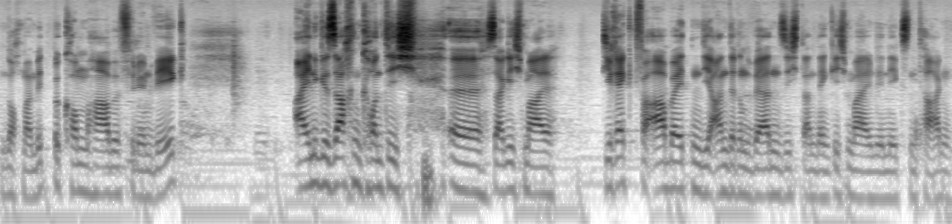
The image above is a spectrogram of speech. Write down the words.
nochmal mitbekommen habe für den Weg. Einige Sachen konnte ich, äh, sage ich mal, direkt verarbeiten. Die anderen werden sich dann, denke ich mal, in den nächsten Tagen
